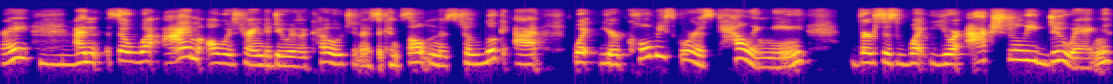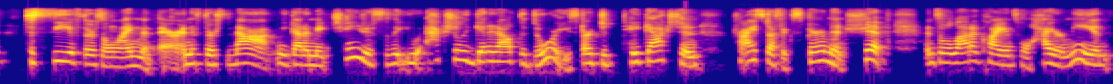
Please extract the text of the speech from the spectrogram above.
right? Mm-hmm. And so, what I'm always trying to do as a coach and as a consultant is to look at what your Kolbe score is telling me versus what you're actually doing to see if there's alignment there. And if there's not, we got to make changes so that you actually get it out the door. You start to take action, try stuff, experiment, ship. And so a lot of clients will hire me and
